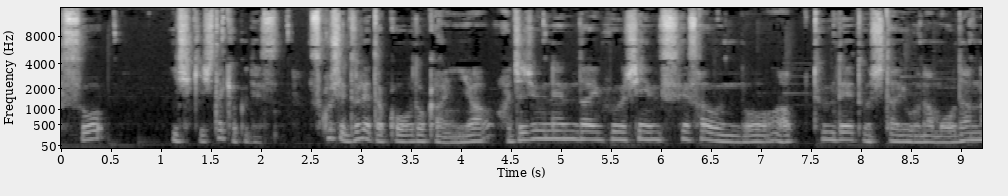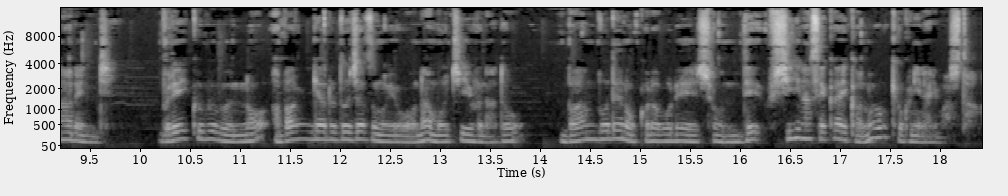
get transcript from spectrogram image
プスを意識した曲です。少しずれたコード感や80年代風シンセサウンドをアップトゥーデートしたようなモダンなアレンジ、ブレイク部分のアバンギャルドジャズのようなモチーフなど、バンドでのコラボレーションで不思議な世界観の曲になりました。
